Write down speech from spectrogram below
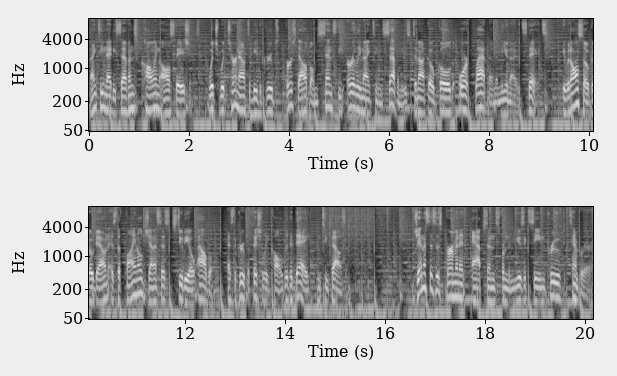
1997's Calling All Stations, which would turn out to be the group's first album since the early 1970s to not go gold or platinum in the United States. It would also go down as the final Genesis studio album, as the group officially called it a day in 2000. Genesis's permanent absence from the music scene proved temporary,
